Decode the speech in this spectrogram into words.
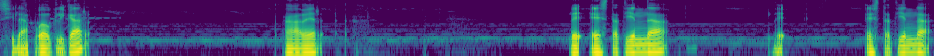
Si la puedo clicar. A ver. De esta tienda. De esta tienda.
